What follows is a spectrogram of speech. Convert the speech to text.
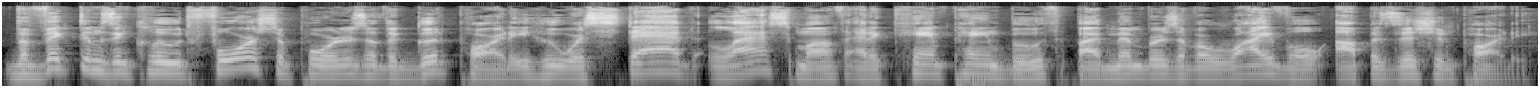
The victims include four supporters of the Good Party who were stabbed last month at a campaign booth by members of a rival opposition party.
